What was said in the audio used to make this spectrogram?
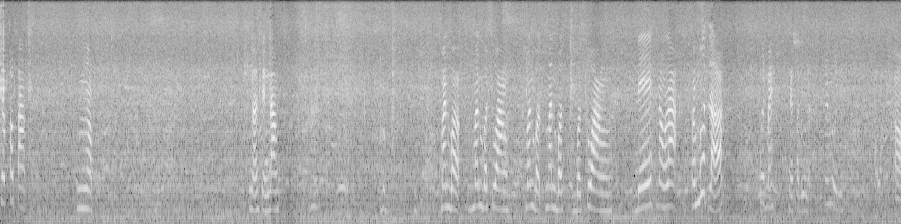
เก็บเข้าปากเงียบงานเสียงดัง มันบ่มันบ่สว่าง มันบ่มันบ่บ่สว่างเด้น้องละ มันมืดเหรอ มืดไหมไหนขอดูหน่อยให้หมื่นเลยอ๋อ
